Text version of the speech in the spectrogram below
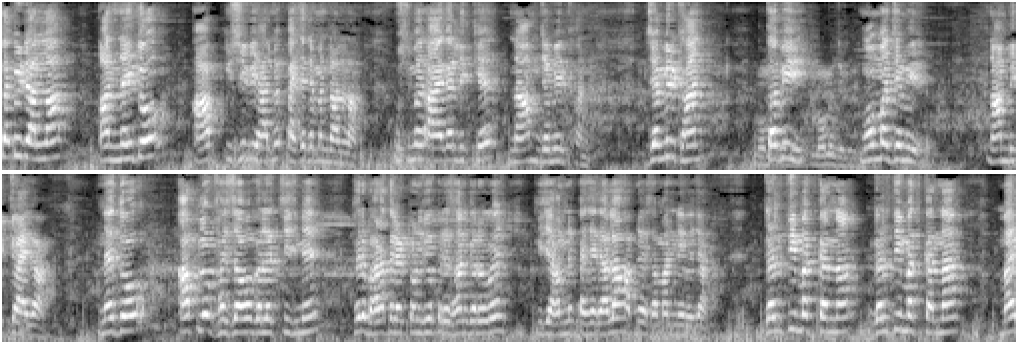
तभी डालना। और नहीं तो आप किसी भी हाल में पैसे पेमेंट डालना। उसमें आएगा लिख के नाम जमीर खान। जमीर खान तभी मोहम्मद जमीर। मोहम्मद जमीर नाम लिख के आएगा। नहीं तो आप लोग फंस जाओ गलत चीज़ में फिर भारत इलेक्ट्रॉनिक्स को परेशान करोगे कि जो हमने पैसे डाला आपने सामान नहीं भेजा। गलती मत करना गलती मत करना। मैं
